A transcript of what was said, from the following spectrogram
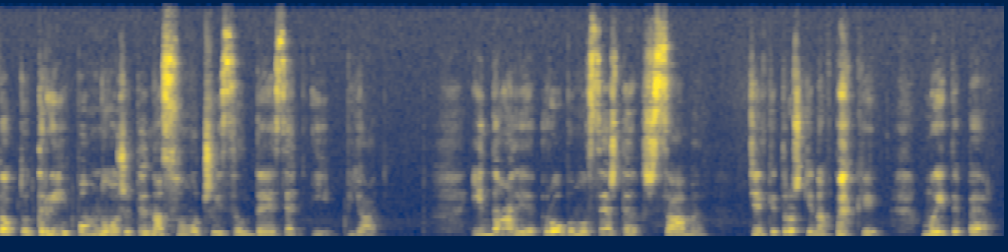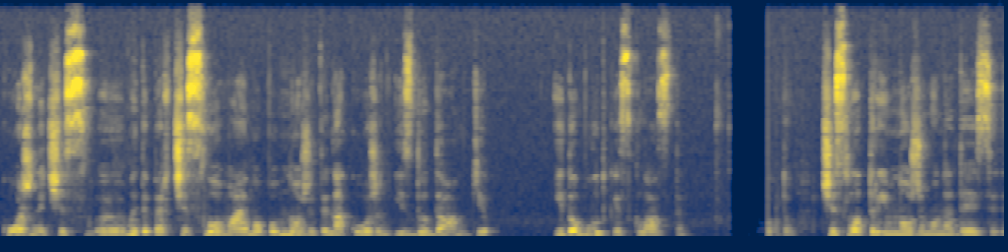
Тобто 3 помножити на суму чисел 10 і 5. І далі робимо все ж те ж саме, тільки трошки навпаки. Ми тепер, кожне число, е, ми тепер число маємо помножити на кожен із доданків і добутки скласти. Тобто число 3 множимо на 10,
